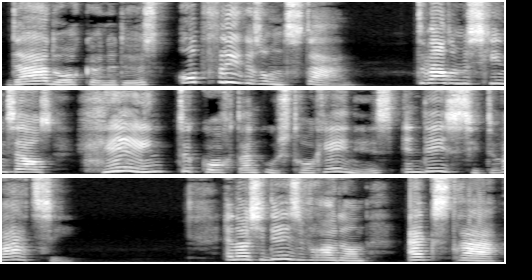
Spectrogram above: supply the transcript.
Daardoor kunnen dus opvliegers ontstaan terwijl er misschien zelfs geen tekort aan oestrogeen is in deze situatie. En als je deze vrouw dan extra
